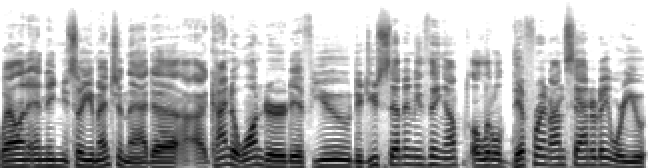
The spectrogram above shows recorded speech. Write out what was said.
Well, and, and then, so you mentioned that. Uh, I kind of wondered if you did you set anything up a little different on Saturday? Were you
